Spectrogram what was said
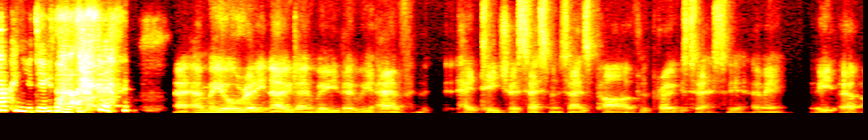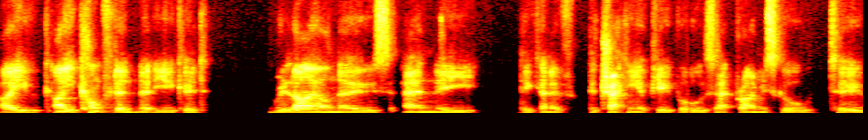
How can you do that? and we already know, don't we, that we have head teacher assessments as part of the process? I mean, uh, are you are you confident that you could rely on those and the the kind of the tracking of pupils at primary school to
